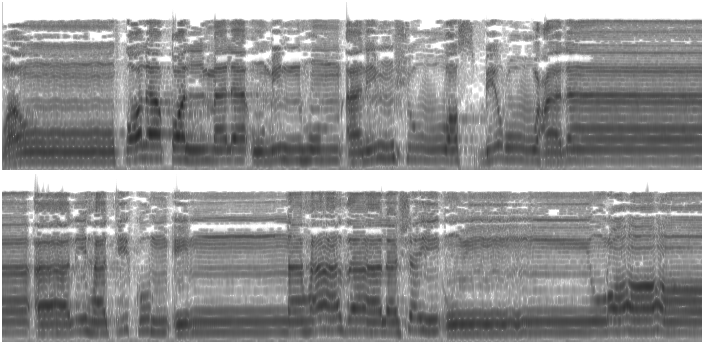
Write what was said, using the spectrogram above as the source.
وانطلق الملأ منهم أن امشوا واصبروا على آلهتكم إن هذا لشيء يراد.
